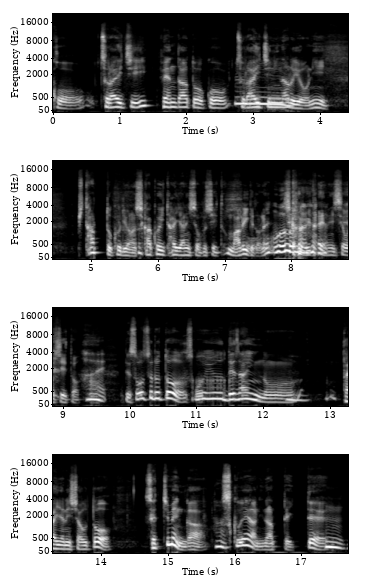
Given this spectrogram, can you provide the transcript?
こうつらい位置フェンダーとこうつらい位置になるように。ピタッとくるような四角いタイヤにしてほしいと。丸いけどね。四角いタイヤにしてほしいと。はい、でそうするとそういうデザインのタイヤにしちゃうと接地面がスクエアになっていって、はい、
